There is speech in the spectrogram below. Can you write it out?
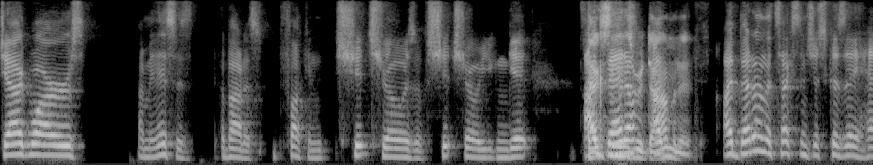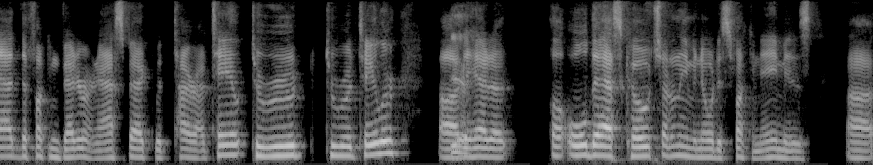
Jaguars. I mean, this is about as fucking shit show as a shit show you can get. I bet Texans on- were I- dominant. I bet on the Texans just because they had the fucking veteran aspect with Tyrod Taylor, Tyrod, Tyrod Taylor. Uh, Yeah. They had a, a old ass coach. I don't even know what his fucking name is. Uh,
